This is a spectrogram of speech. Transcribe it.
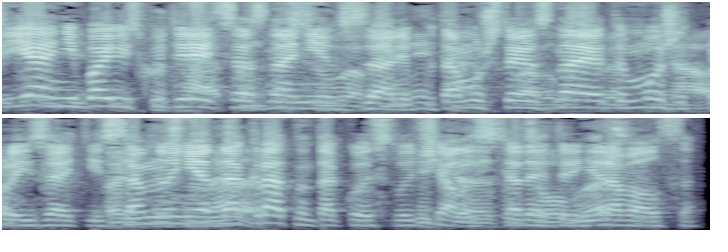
Я не боюсь потерять сознание в зале, потому что я знаю, это может произойти. Со мной неоднократно такое случалось, когда я тренировался.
